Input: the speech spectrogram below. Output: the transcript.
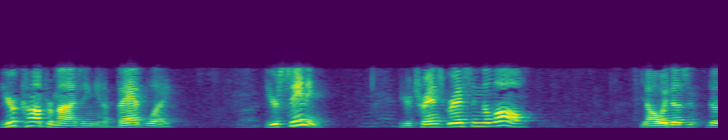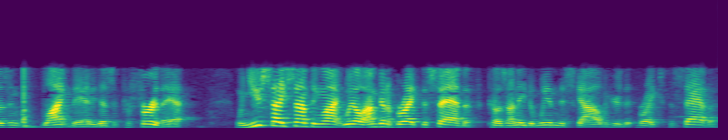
you're compromising in a bad way. You're sinning. You're transgressing the law. Yahweh doesn't doesn't like that. He doesn't prefer that. When you say something like, "Well, I'm going to break the Sabbath because I need to win this guy over here that breaks the Sabbath,"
